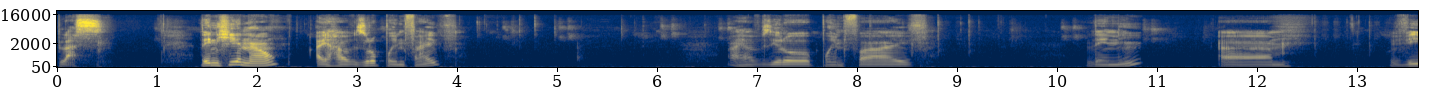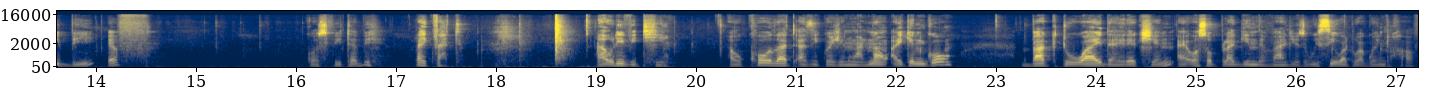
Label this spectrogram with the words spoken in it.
plus then here now I have 0.5 I have 0.5 then um, VBF cos theta B like that. I'll leave it here. I'll call that as equation 1 now I can go back to y direction. I also plug in the values. We see what we're going to have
